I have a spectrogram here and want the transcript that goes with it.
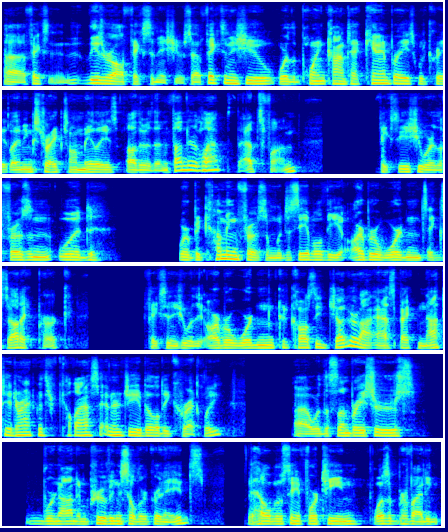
Uh, fix, these are all fixed an issue. So fixed an issue where the point contact cannon brace would create lightning strikes on melees other than thunderclap. That's fun. Fixed the issue where the frozen would, where becoming frozen would disable the Arbor Warden's exotic perk. Fix an issue where the Arbor Warden could cause the Juggernaut aspect not to interact with your class energy ability correctly. Uh, where the Sunbracers were not improving solar grenades. The Helm of St. 14 wasn't providing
